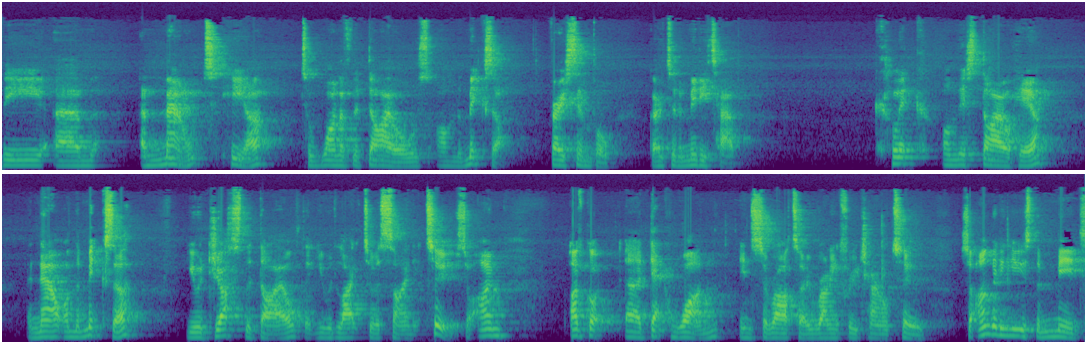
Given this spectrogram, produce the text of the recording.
the um, amount here to one of the dials on the mixer. Very simple. Go to the MIDI tab, click on this dial here, and now on the mixer, you adjust the dial that you would like to assign it to. So I'm, I've got uh, deck one in Serato running through channel two. So I'm going to use the mid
